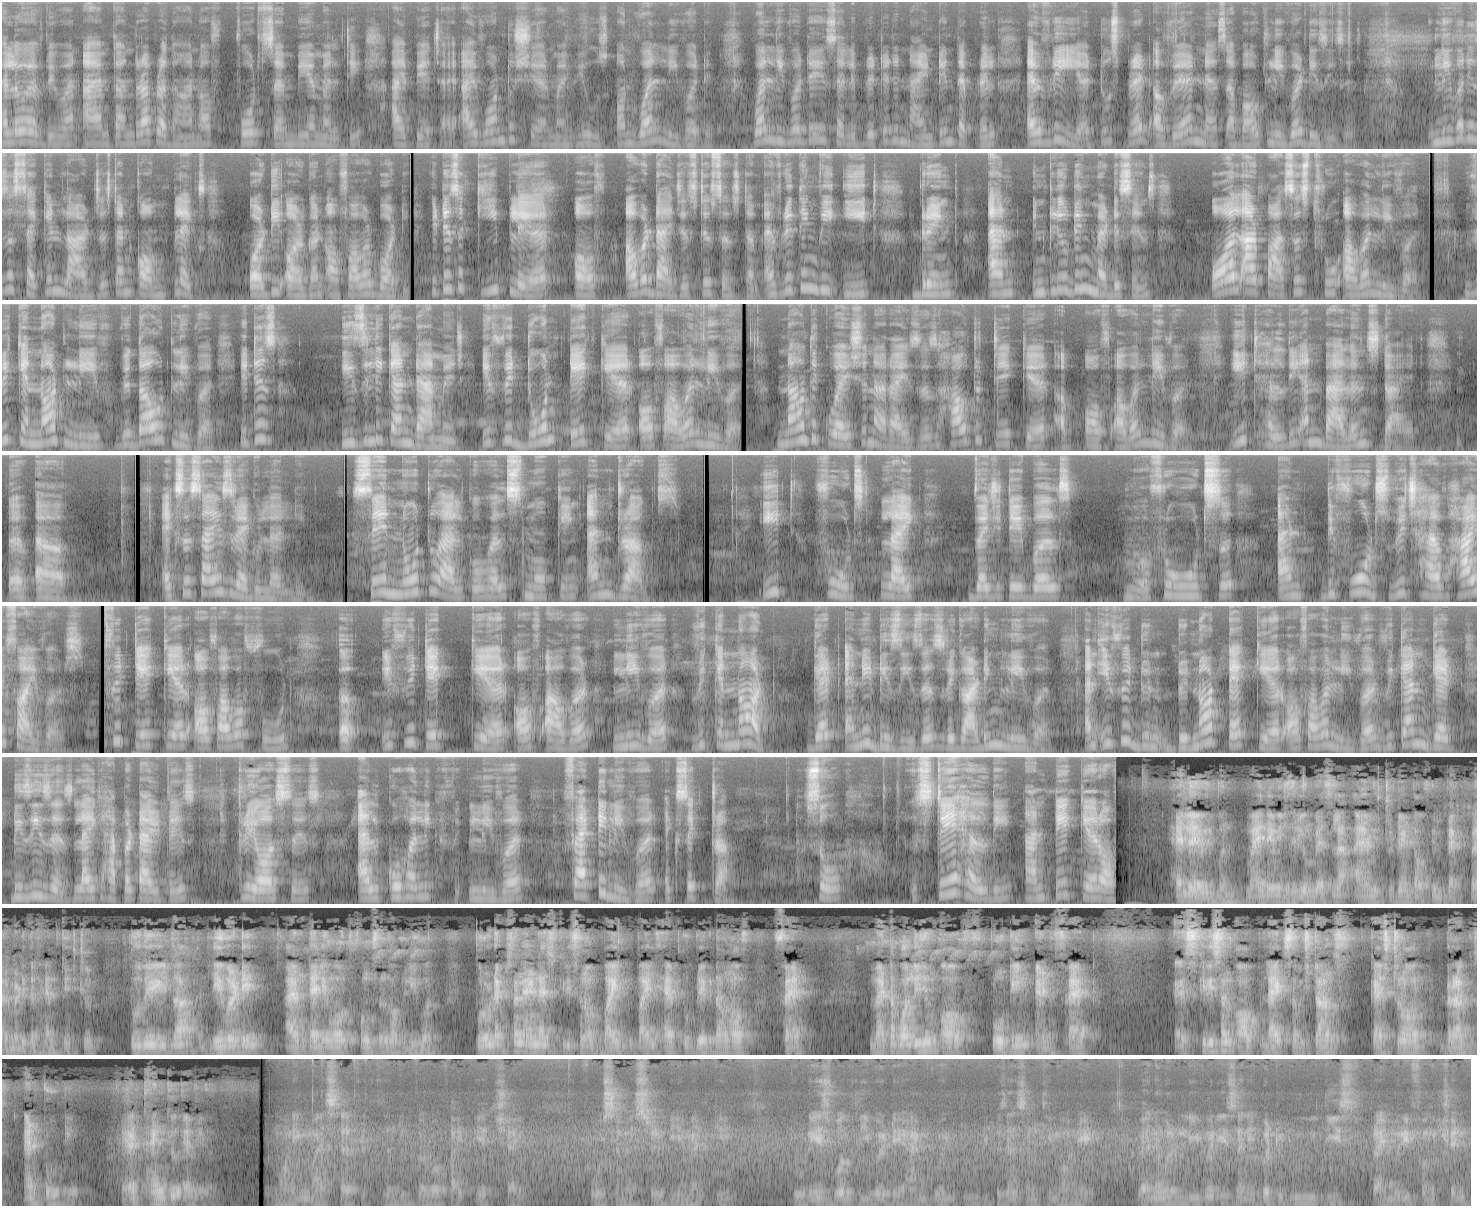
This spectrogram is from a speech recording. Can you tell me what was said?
Hello everyone, I am Tandra Pradhan of 4th SEM BMLT IPHI. I want to share my views on World Liver Day. World Liver Day is celebrated in 19th April every year to spread awareness about liver diseases. Liver is the second largest and complex body organ of our body. It is a key player of our digestive system. Everything we eat, drink and including medicines all are passes through our liver we cannot live without liver. It is easily can damage if we don't take care of our liver. Now the question arises how to take care of our liver? Eat healthy and balanced diet. Uh, uh, exercise regularly. Say no to alcohol smoking and drugs. Eat foods like vegetables fruits and the foods which have high fibers. If we take care of our food, uh, if we take care of our liver, we cannot get any diseases regarding liver and if we do, do not take care of our liver we can get diseases like hepatitis cirrhosis alcoholic liver fatty liver etc so stay healthy and take care of Hello everyone, my name is Hariom Besla. I am a student of Impact Paramedical Health Institute. Today is the liver day. I am telling about functions of liver. Production and excretion of bile. Bile have to break down of fat. Metabolism of protein and fat. Excretion of like substance, cholesterol, drugs and protein. And thank you everyone. Good morning, myself Tandulkar of IPHI, 4th semester BMLT. Today is World Liver Day. I am going to represent something on it. Whenever liver is unable to do these primary function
